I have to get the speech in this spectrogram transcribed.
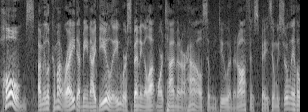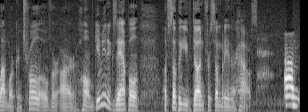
homes. I mean, look, come on, right? I mean, ideally, we're spending a lot more time in our house than we do in an office space, and we certainly have a lot more control over our home. Give me an example of something you've done for somebody in their house. Um,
